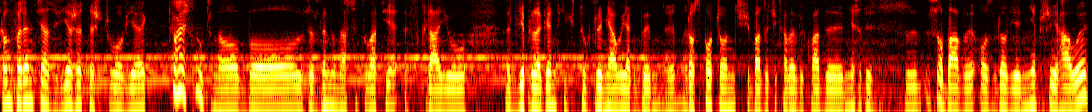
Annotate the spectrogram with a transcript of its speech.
Konferencja Zwierzę też człowiek. Trochę smutno, bo ze względu na sytuację w kraju dwie prelegentki, które miały jakby e, rozpocząć bardzo ciekawe wykłady, niestety z, z obawy o zdrowie nie przyjechały,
